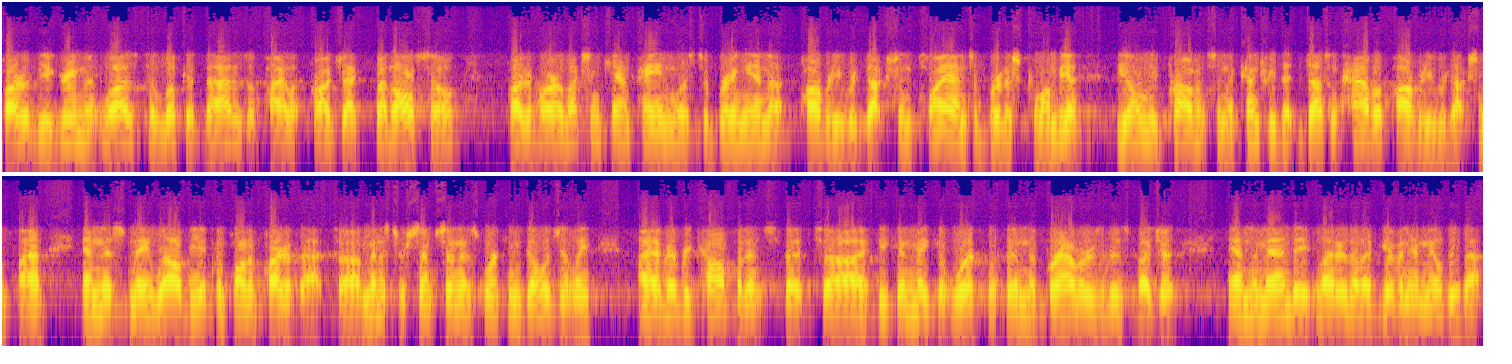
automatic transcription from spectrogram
part of the agreement was to look at that as a pilot project, but also part of our election campaign was to bring in a poverty reduction plan to British Columbia, the only province in the country that doesn't have a poverty reduction plan, and this may well be a component part of that. Uh, Minister Simpson is working diligently. I have every confidence that uh, if he can make it work within the parameters of his budget and the mandate letter that I've given him, he'll do that.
